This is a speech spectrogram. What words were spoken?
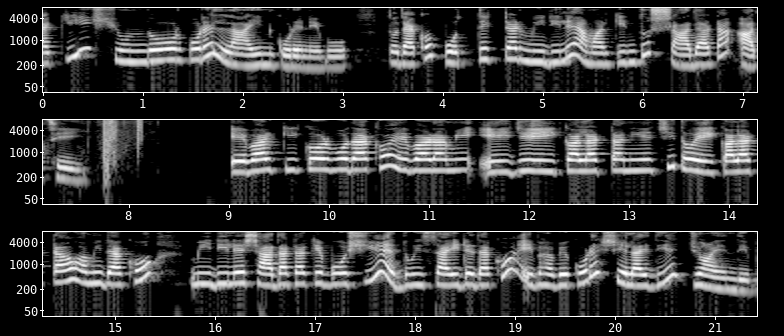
একই সুন্দর করে লাইন করে নেব। তো দেখো প্রত্যেকটার মিডিলে আমার কিন্তু সাদাটা আছেই। এবার কি করব দেখো? এবার আমি এই যে এই কালারটা নিয়েছি, তো এই কালারটাও আমি দেখো মিডিলে সাদাটাকে বসিয়ে দুই সাইডে দেখো এইভাবে করে সেলাই দিয়ে জয়েন দেব।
